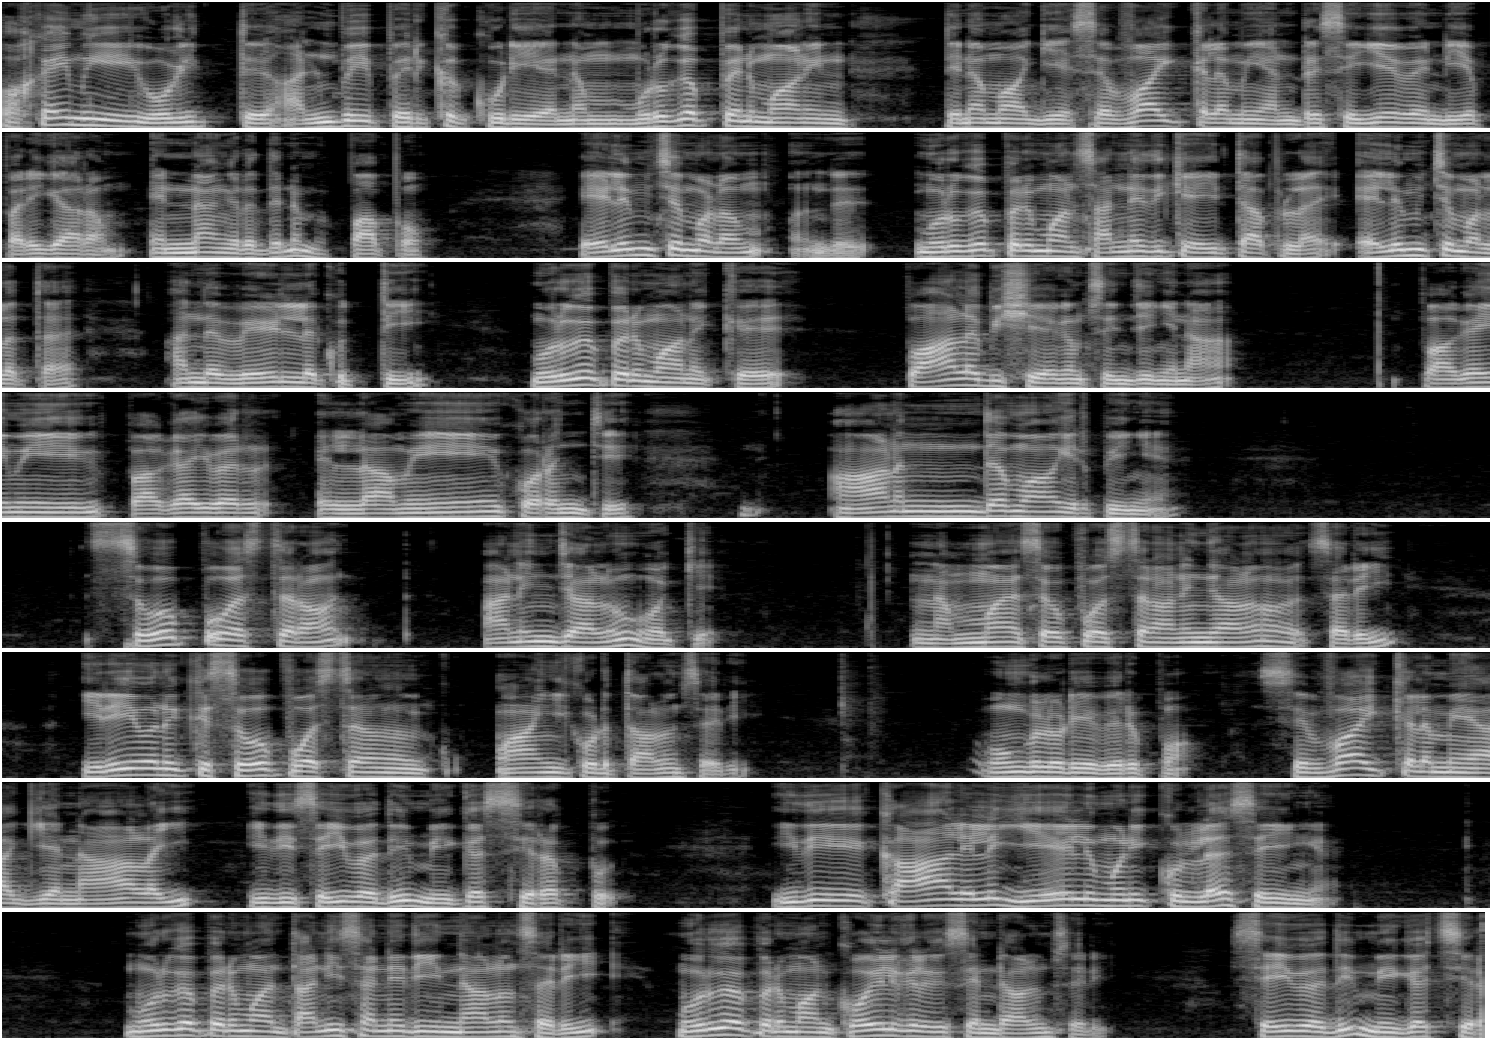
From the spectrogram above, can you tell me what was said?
பகைமையை ஒழித்து அன்பை பெருக்கக்கூடிய நம் முருகப்பெருமானின் தினமாகிய செவ்வாய்க்கிழமை அன்று செய்ய வேண்டிய பரிகாரம் என்னங்கிறது நம்ம பார்ப்போம். எலுமிச்சம்பழம் அந்த முருகப்பெருமான் சன்னதிக்கு எய்த்தாப்பில் எலுமிச்சம்பழத்தை அந்த வேலில் குத்தி முருகப்பெருமானுக்கு பாலபிஷேகம் செஞ்சிங்கன்னா பகைமை பகைவர் எல்லாமே குறைஞ்சி ஆனந்தமாக இருப்பீங்க. சோப்பு வஸ்திரம் அணிஞ்சாலும் ஓகே. நம்ம சோப்பு வஸ்திரம் அணிஞ்சாலும் சரி இறைவனுக்கு சோப்பு வஸ்திரம் வாங்கி கொடுத்தாலும் சரி உங்களுடைய விருப்பம். செவ்வாய்க்கிழமை ஆகிய நாளை இது செய்வது மிக சிறப்பு. இது காலையில் ஏழு மணிக்குள்ளே செய்யுங்க. முருகப்பெருமான் தனி சந்நிதினாலும் சரி முருகப்பெருமான் கோயில்களுக்கு சென்றாலும் சரி செய்வது மிகச் சிறப்பு.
